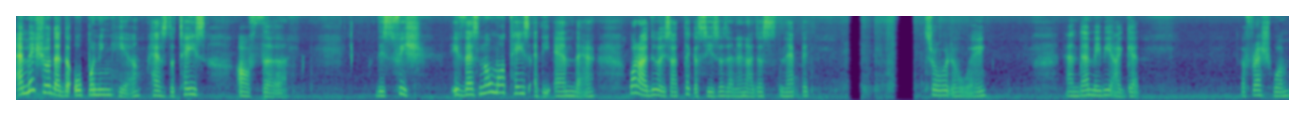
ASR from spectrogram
and make sure that the opening here has the taste of the this fish. If there's no more taste at the end there what I do is I take a scissors and then I just snap it throw it away and then maybe I get a fresh worm.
